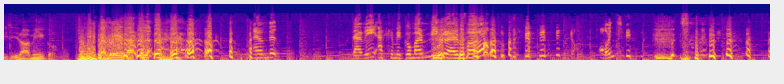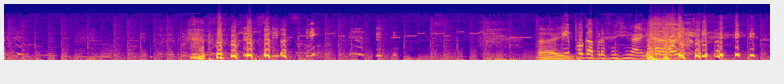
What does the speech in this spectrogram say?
y, y los amigos. Y también la- la- ¿A dónde- David, haz que me coma el micro, por favor. Oye. Sí, sí. Ay. Qué poca profesionalidad, David.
